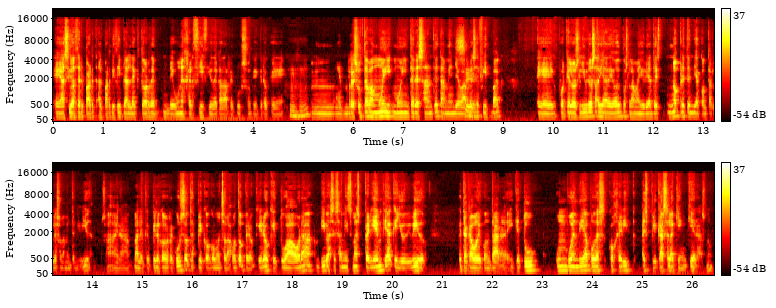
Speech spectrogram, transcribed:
eh, ha sido hacer al partícipe, al lector, de, un ejercicio de cada recurso que creo que mm, resultaba muy, muy interesante también llevarle ese feedback. Eh, porque los libros a día de hoy, pues la mayoría no pretendía contarle solamente mi vida. O sea, era, vale, te explico el recurso, te explico cómo he hecho la foto, pero quiero que tú ahora vivas esa misma experiencia que yo he vivido, que te acabo de contar, y que tú un buen día puedas coger y explicársela a quien quieras, ¿no?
